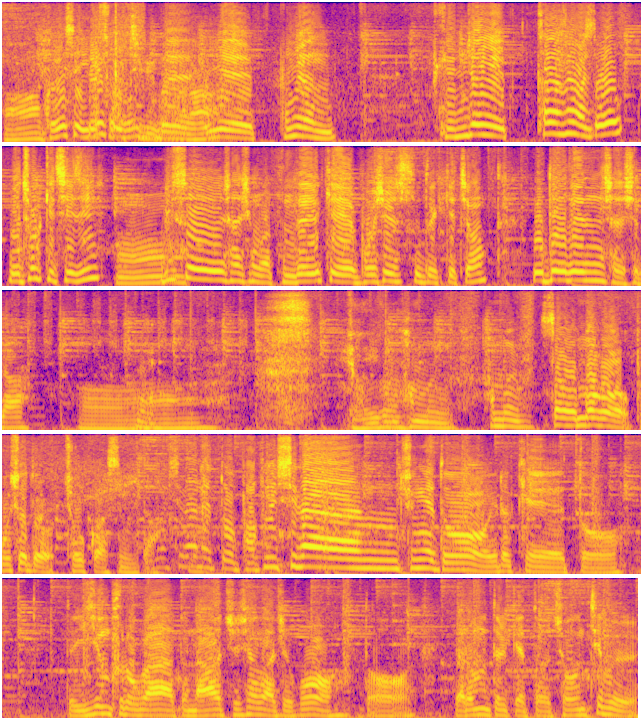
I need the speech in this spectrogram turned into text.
아, 그래서 이게 그래서 꿀팁이구나. 네, 이게 보면 굉장히 타생활에서 어? 왜 저렇게 치지? 어. 미스 샷인 것 같은데 이렇게 보실 수도 있겠지만 의도된 샷이다. 어. 야, 이건 한번 한번 써 먹어 보셔도 좋을 것 같습니다. 시간에 또 바쁜 시간 중에도 이렇게 또, 또 이지훈 프로가 또 나와 주셔가지고 또 여러분들께 또 좋은 팁을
